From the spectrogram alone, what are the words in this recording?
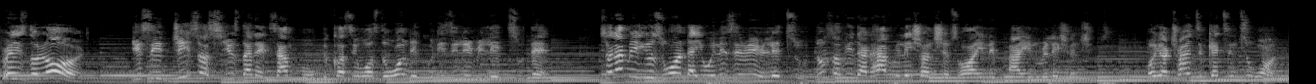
Praise the Lord. You see, Jesus used that example because it was the one they could easily relate to then. So let me use one that you will easily relate to. Those of you that have relationships or are in, are in relationships, but you're trying to get into one.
